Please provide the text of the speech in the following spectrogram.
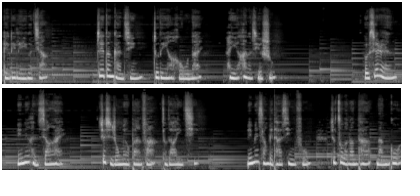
给丽丽一个家，这段感情注定要很无奈、很遗憾的结束。有些人明明很相爱，却始终没有办法走到一起；明明想给他幸福，却做了让他难过、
